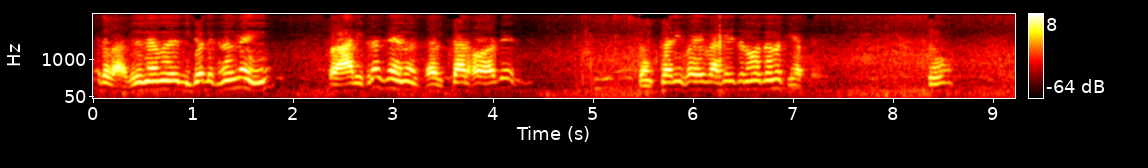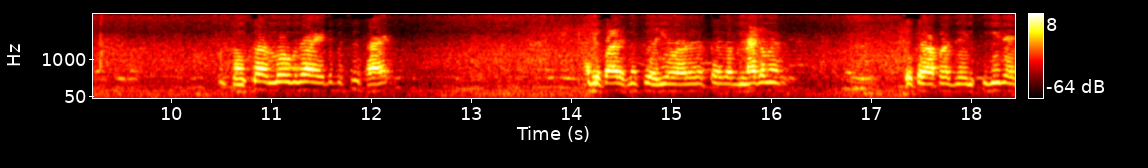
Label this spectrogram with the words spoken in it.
એટલે વાઘરી ને બીજો ડિફરન્સ નહીં પણ આ ડિફરન્સ છે એનો સંસ્કાર હોવા દે સંસ્કારી હોય વાઘરી તો નથી આપણે. તો સંસ્કાર લોકો બધા એટલે પછી શું થાય? આપણે પારસ ને ચોરીઓ ના ગમે. તો આપડે જઈને સીધી જાય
